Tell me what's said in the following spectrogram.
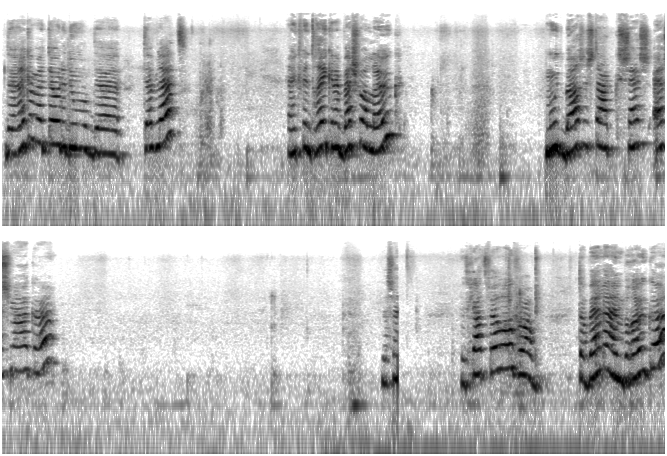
De rekenmethode doen we op de tablet. En ik vind rekenen best wel leuk. Ik moet basistaak 6S maken. Zijn- Het gaat veel over tabellen en breuken.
